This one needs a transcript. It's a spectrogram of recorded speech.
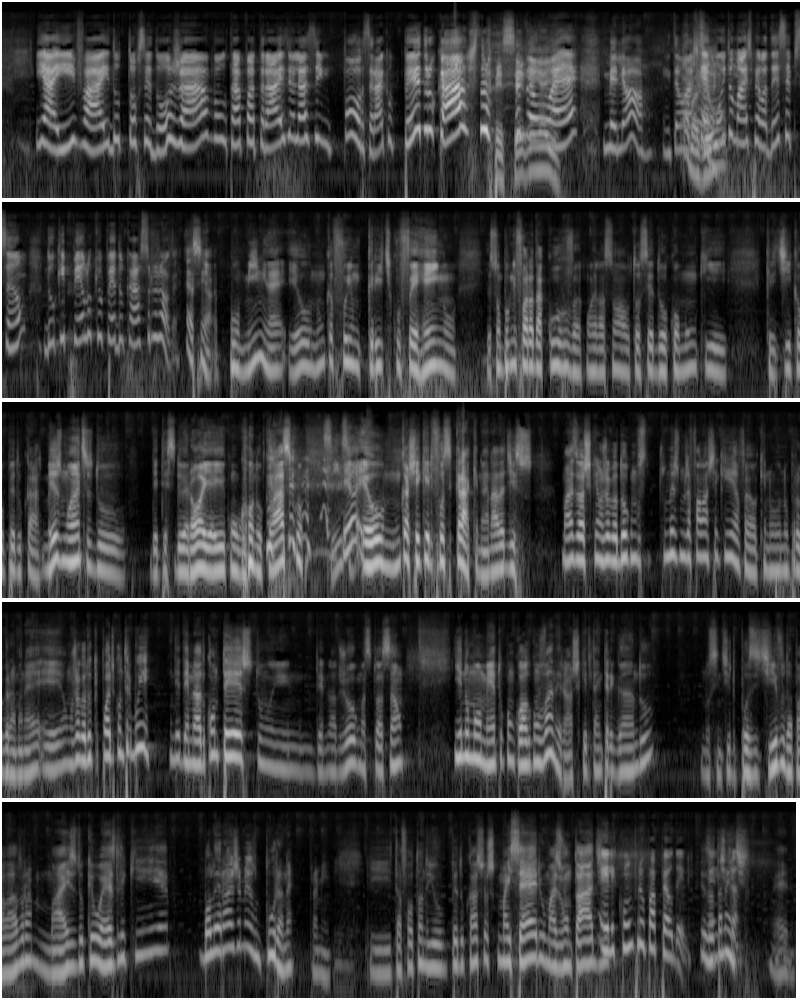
E aí vai do torcedor já voltar para trás e olhar assim, pô, será que o Pedro Castro não é melhor? Então ah, acho que é eu... é muito mais pela decepção do que pelo que o Pedro Castro joga. É assim, ó, por mim, né, eu nunca fui um crítico ferrenho, eu sou um pouquinho fora da curva com relação ao torcedor comum que critica o Pedro Castro. Mesmo antes do de ter sido herói aí com o gol no clássico. sim, sim. Eu, eu, nunca achei que ele fosse craque, não é nada disso. Mas eu acho que é um jogador, como tu mesmo já falaste aqui, Rafael, aqui no, no programa, né? É um jogador que pode contribuir em determinado contexto, em determinado jogo, uma situação. E no momento concordo com o Vander. Acho que ele está entregando, no sentido positivo da palavra, mais do que o Wesley, que é boleiragem mesmo, pura, né? Pra mim. E tá faltando. E o Pedro Castro, acho que mais sério, mais vontade. Ele cumpre o papel dele. Exatamente. É,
